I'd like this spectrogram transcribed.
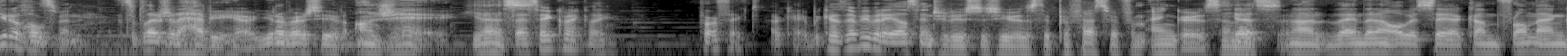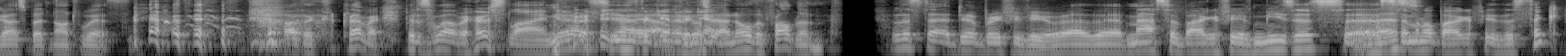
Guido Hülsmann, it's a pleasure to have you here. University of Angers. Yes. Did I say it correctly? Perfect. Okay, because everybody else introduces you as the professor from Angers. And yes, and, I, and, then I always say I come from Angers, but not with. oh, the clever, but it's a well rehearsed line. Yes, yeah, yeah, because I know the problem. Let's uh, do a brief review. Uh, the massive biography of Mises, uh, yes. seminal biography this thick.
